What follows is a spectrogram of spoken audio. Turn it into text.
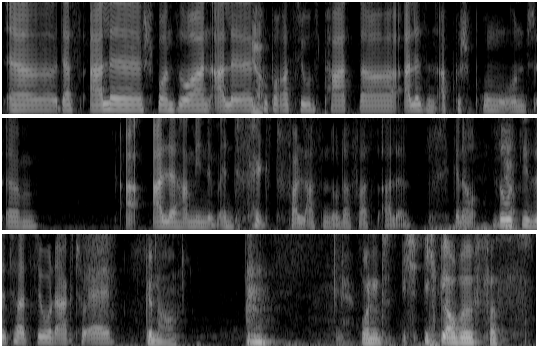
äh, dass alle Sponsoren, alle ja. Kooperationspartner, alle sind abgesprungen und ähm, alle haben ihn im Endeffekt verlassen oder fast alle. Genau, so ja. ist die Situation aktuell. Genau. Und ich, ich glaube, was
